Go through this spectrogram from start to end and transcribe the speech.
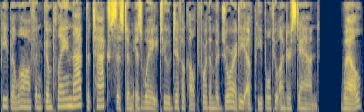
People often complain that the tax system is way too difficult for the majority of people to understand. Well,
